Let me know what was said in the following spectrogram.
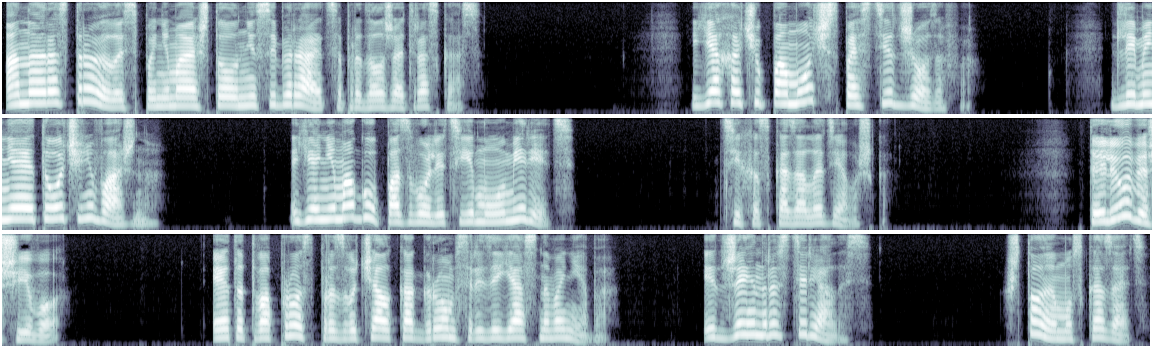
Она расстроилась, понимая, что он не собирается продолжать рассказ. «Я хочу помочь спасти Джозефа. Для меня это очень важно. Я не могу позволить ему умереть», — тихо сказала девушка. Ты любишь его?» Этот вопрос прозвучал как гром среди ясного неба, и Джейн растерялась. Что ему сказать?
